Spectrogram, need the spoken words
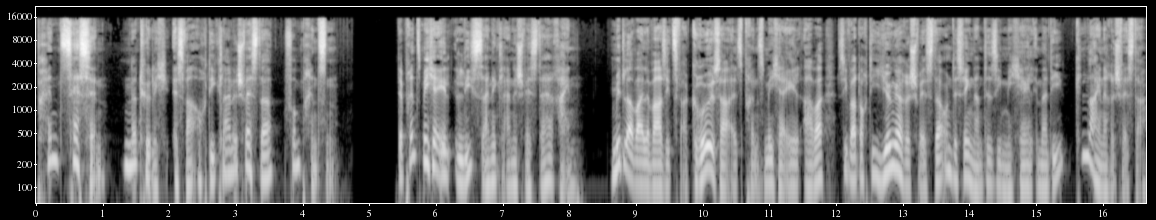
Prinzessin. Natürlich, es war auch die kleine Schwester vom Prinzen. Der Prinz Michael ließ seine kleine Schwester herein. Mittlerweile war sie zwar größer als Prinz Michael, aber sie war doch die jüngere Schwester und deswegen nannte sie Michael immer die kleinere Schwester.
